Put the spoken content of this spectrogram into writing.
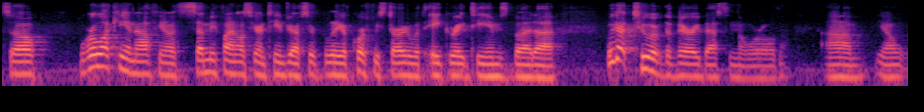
So we're lucky enough, you know, semifinals here in Team Draft Super League. Of course, we started with eight great teams, but uh, we got two of the very best in the world. Um, you know,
